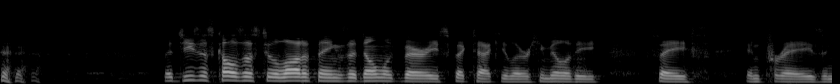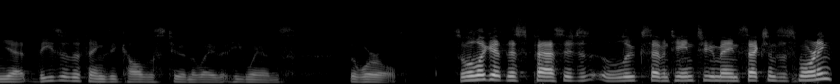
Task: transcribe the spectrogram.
that Jesus calls us to a lot of things that don't look very spectacular humility, faith, and praise, and yet these are the things he calls us to in the way that he wins the world. So we'll look at this passage, Luke 17, two main sections this morning.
